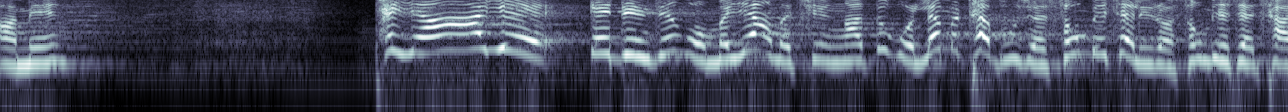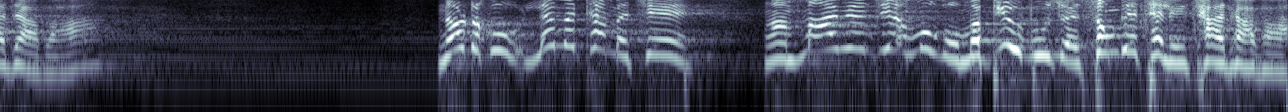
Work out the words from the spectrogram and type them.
အာမင်ဖခင်ရဲ့ကယ်တင်ခြင်းကိုမရမချင်းငါသူ့ကိုလက်မထပ်ဘူးဆိုရင်ဆုံးဖြတ်ချက်လေးတော့ဆုံးဖြတ်ချက်ချကြပါနောက်တစ်ခုလက်မထပ်မချင်းငါမှားမြင်ခြင်းအမှုကိုမပြုတ်ဘူးဆိုရင်ဆုံးဖြတ်ချက်လေးချကြပါ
